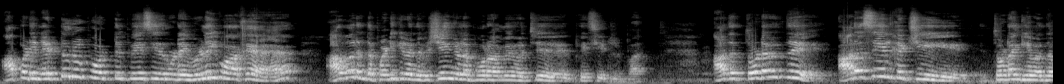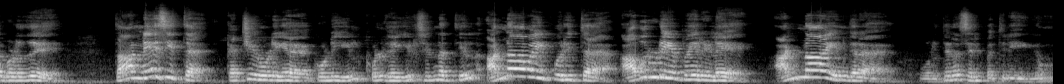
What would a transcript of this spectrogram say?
அப்படி நெட்டுரு போட்டு பேசியதனுடைய விளைவாக அவர் இந்த படிக்கிற அந்த விஷயங்களை பூராமே வச்சு பேசிகிட்டு இருப்பார். அதை தொடர்ந்து அரசியல் கட்சி தொடங்கி வந்த பொழுது தான் நேசித்த கட்சியினுடைய கொடியில் கொள்கையில் சின்னத்தில் அண்ணாவை பொறித்த அவருடைய பெயரிலே அண்ணா என்கிற ஒரு தினசரி பத்திரிகையும்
